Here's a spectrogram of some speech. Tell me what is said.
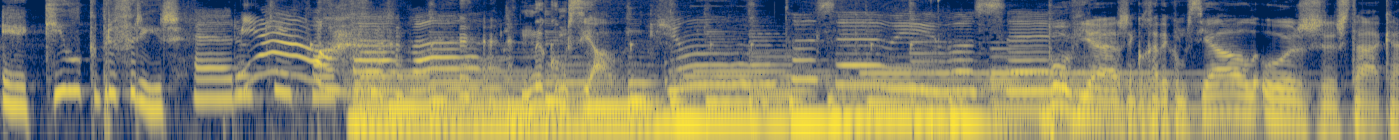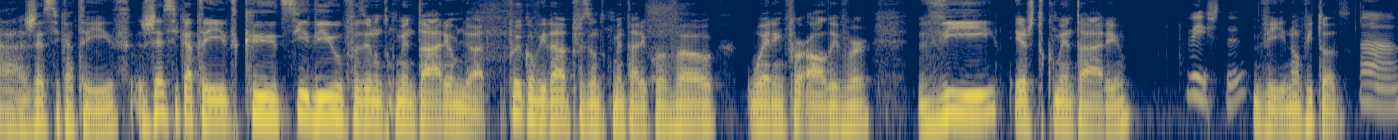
É aquilo que preferir. Era o que faltava. Na comercial. Juntos você. Boa viagem com a Rádio Comercial. Hoje está cá Jéssica Ataíde. Jéssica Ataíde que decidiu fazer um documentário, ou melhor, foi convidada para fazer um documentário com a Vogue, Waiting for Oliver. Vi este documentário. Viste? Vi, não vi todo. Ah,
